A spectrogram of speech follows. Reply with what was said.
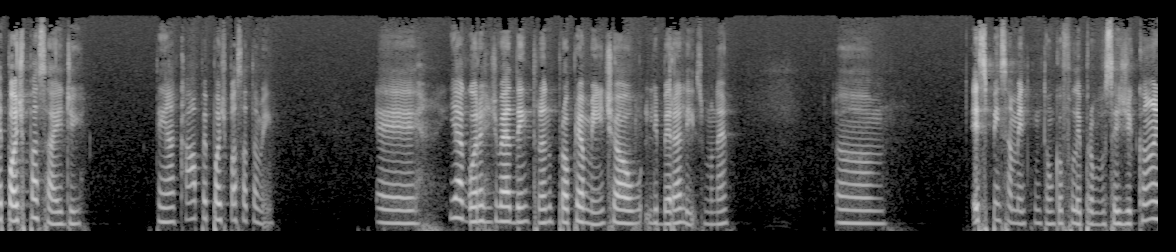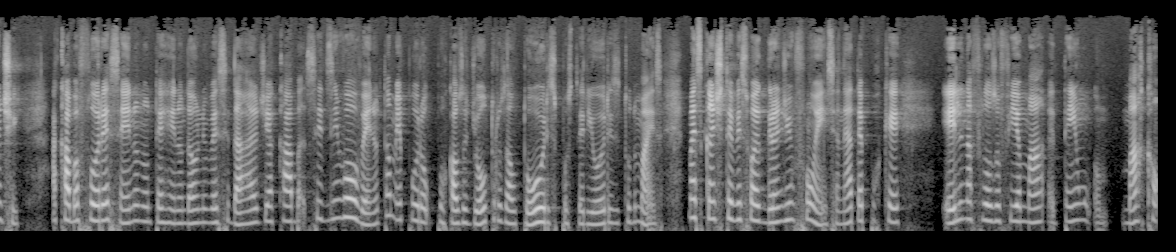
Aí pode passar, Edi. Tem a capa e pode passar também. É, e agora a gente vai adentrando propriamente ao liberalismo, né? Hum, esse pensamento então que eu falei para vocês de Kant acaba florescendo no terreno da universidade e acaba se desenvolvendo também por, por causa de outros autores posteriores e tudo mais. Mas Kant teve sua grande influência, né? Até porque ele na filosofia tem um, marca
